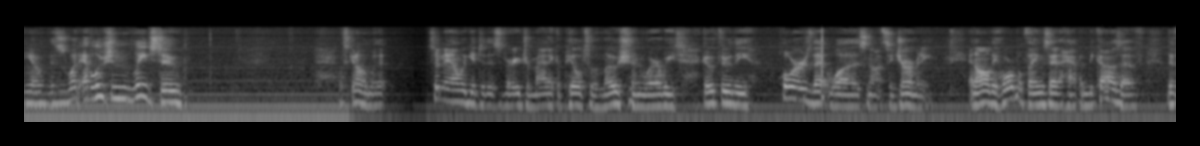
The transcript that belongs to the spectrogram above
you know, this is what evolution leads to. Let's get on with it. So now we get to this very dramatic appeal to emotion where we go through the horrors that was Nazi Germany and all the horrible things that happened because of the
